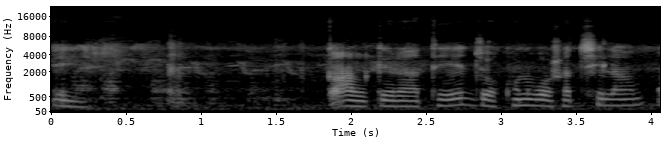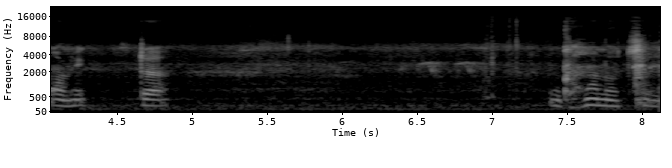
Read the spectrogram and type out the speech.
এই কালকে রাতে যখন বসাচ্ছিলাম, অনেকটা ঘন ছিল।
